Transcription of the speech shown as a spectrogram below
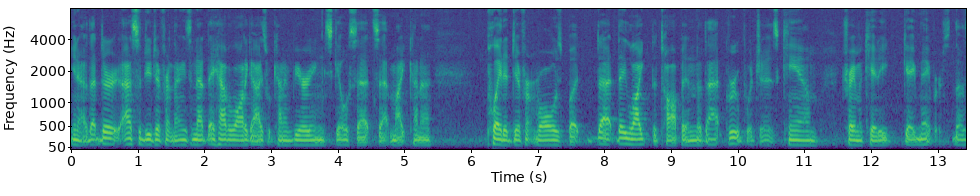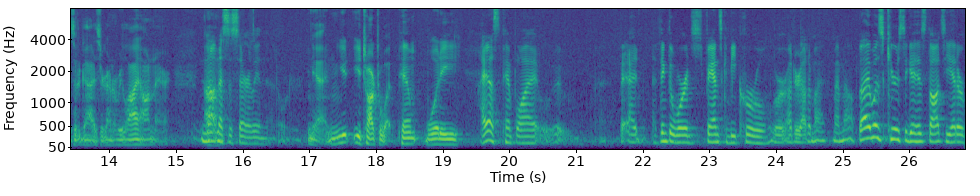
You know, that they're asked to do different things and that they have a lot of guys with kind of varying skill sets that might kind of play to different roles, but that they like the top end of that group, which is Cam, Trey McKitty, Gabe Nabers. Those are the guys they're going to rely on there. not um, necessarily in that order. Yeah, and you you talked to what Pimp, Woody. I asked Pimp why. but I, I think the words "fans can be cruel" were uttered out of my, my mouth. But I was curious to get his thoughts. He had a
